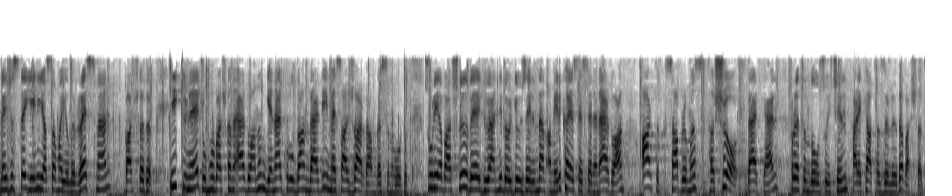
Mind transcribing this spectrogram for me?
Mecliste yeni yasama yılı resmen başladı. İlk güne Cumhurbaşkanı Erdoğan'ın genel kuruldan verdiği mesajlar damgasını vurdu. Suriye başlığı ve güvenli bölge üzerinden Amerika'ya seslenen Erdoğan artık sabrımız taşıyor derken Fırat'ın doğusu için harekat hazırlığı da başladı.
